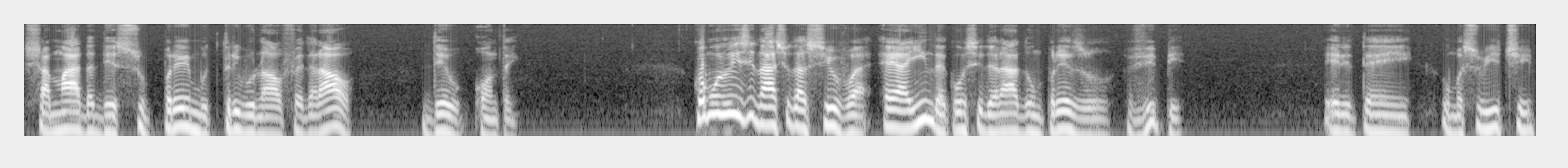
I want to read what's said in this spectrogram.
chamada de Supremo Tribunal Federal, deu ontem. Como Luiz Inácio da Silva é ainda considerado um preso VIP, ele tem uma suíte,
